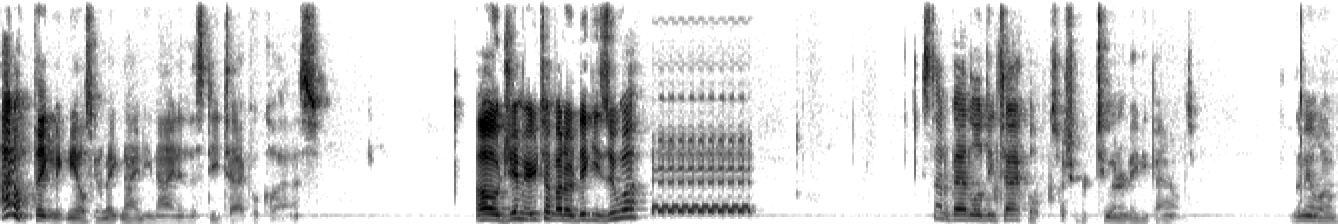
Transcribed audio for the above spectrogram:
I don't think McNeill's going to make 99 in this D tackle class. Oh, Jimmy, are you talking about Odighizuwa? It's not a bad little D tackle, especially for 280 pounds. Leave me alone.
